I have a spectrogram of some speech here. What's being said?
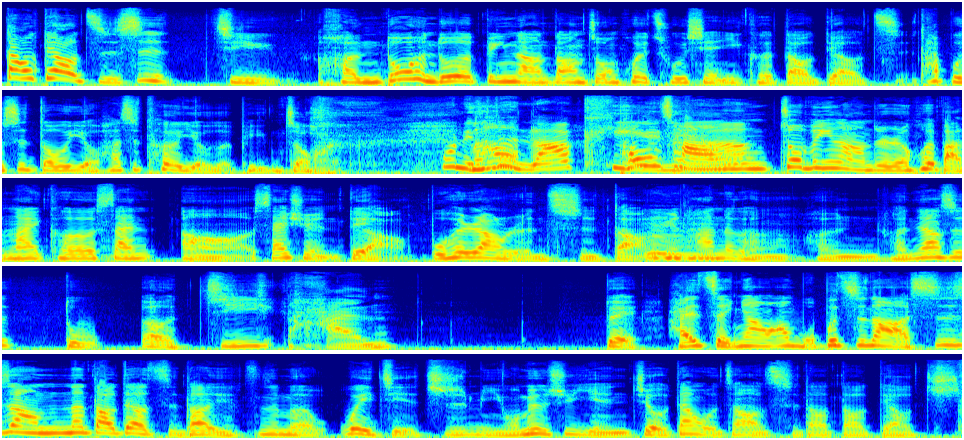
倒吊子是几很多很多的槟榔当中会出现一颗倒吊子，它不是都有，它是特有的品种。哇，你很 lucky。通常做槟榔的人会把那一颗筛呃筛选掉，不会让人吃到，因为它那个很很很像是毒呃极寒。对，还是怎样啊？我不知道啊。事实上，那倒吊子到底那么未解之谜，我没有去研究。但我正好吃到倒吊子，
